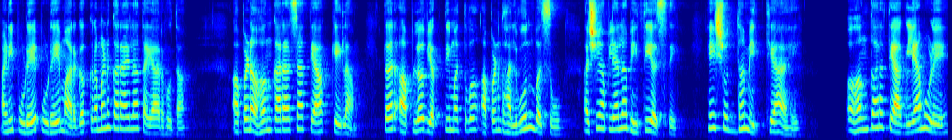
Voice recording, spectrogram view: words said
आणि पुढे पुढे मार्गक्रमण करायला तयार होता. आपण अहंकाराचा त्याग केला तर आपलं व्यक्तिमत्व आपण घालवून बसू अशी आपल्याला भीती असते. हे शुद्ध मिथ्या आहे. अहंकार त्यागल्यामुळे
